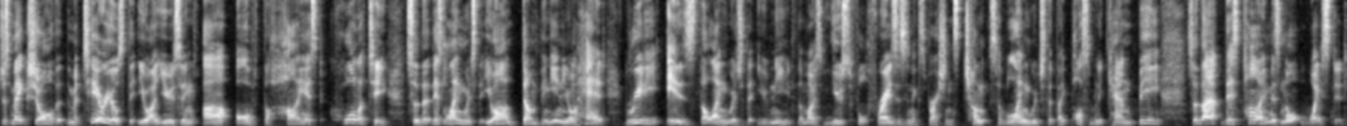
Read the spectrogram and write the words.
Just make sure that the materials that you are using are of the highest quality so that this language that you are dumping in your head really is the language that you need, the most useful phrases and expressions, chunks of language that they possibly can be, so that this time is not wasted.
